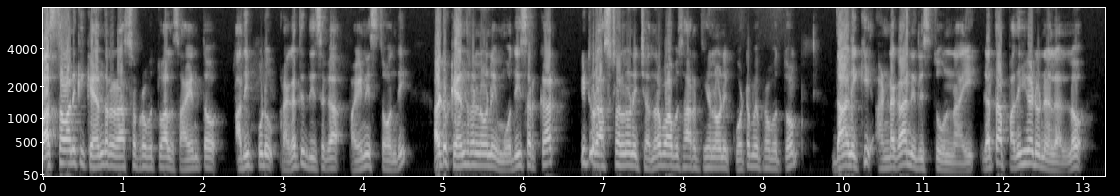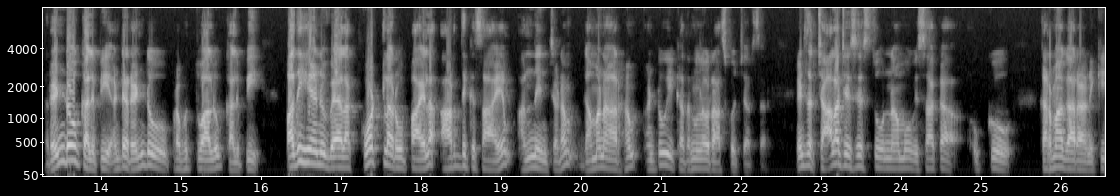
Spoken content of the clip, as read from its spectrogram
వాస్తవానికి కేంద్ర రాష్ట్ర ప్రభుత్వాల సాయంతో అది ఇప్పుడు ప్రగతి దిశగా పయనిస్తోంది. అటు కేంద్రంలోని మోదీ సర్కార్ ఇటు రాష్ట్రంలోని చంద్రబాబు సారథ్యంలోని కూటమి ప్రభుత్వం దానికి అండగా నిలుస్తూ ఉన్నాయి. గత పదిహేడు నెలల్లో రెండూ కలిపి అంటే రెండు ప్రభుత్వాలు కలిపి పదిహేను వేల కోట్ల రూపాయల ఆర్థిక సాయం అందించడం గమనార్హం అంటూ ఈ కథనంలో రాసుకొచ్చారు సార్. ఏంటి సార్ చాలా చేసేస్తూ ఉన్నాము విశాఖ ఉక్కు కర్మాగారానికి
